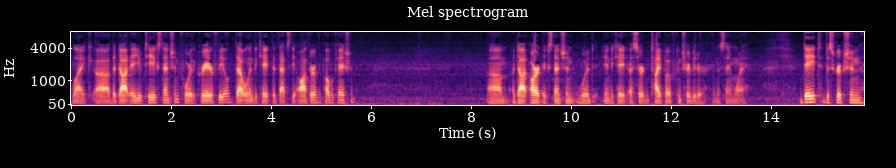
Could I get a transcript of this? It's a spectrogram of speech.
like uh, the .aut extension for the creator field. That will indicate that that's the author of the publication. Um, a .art extension would indicate a certain type of contributor in the same way. Date, description,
